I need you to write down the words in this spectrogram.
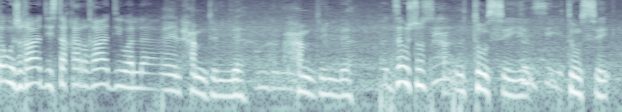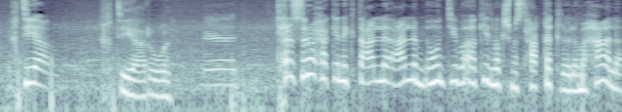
تزوج غادي استقر غادي ولا؟ إيه الحمد لله. الحمد لله. تزوج تونسي تونسية. تونسي اختياره اختيار؟ هو تحس روحك إنك تعلم علم وأنت أكيد ماكش مستحقت له لا محالة.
